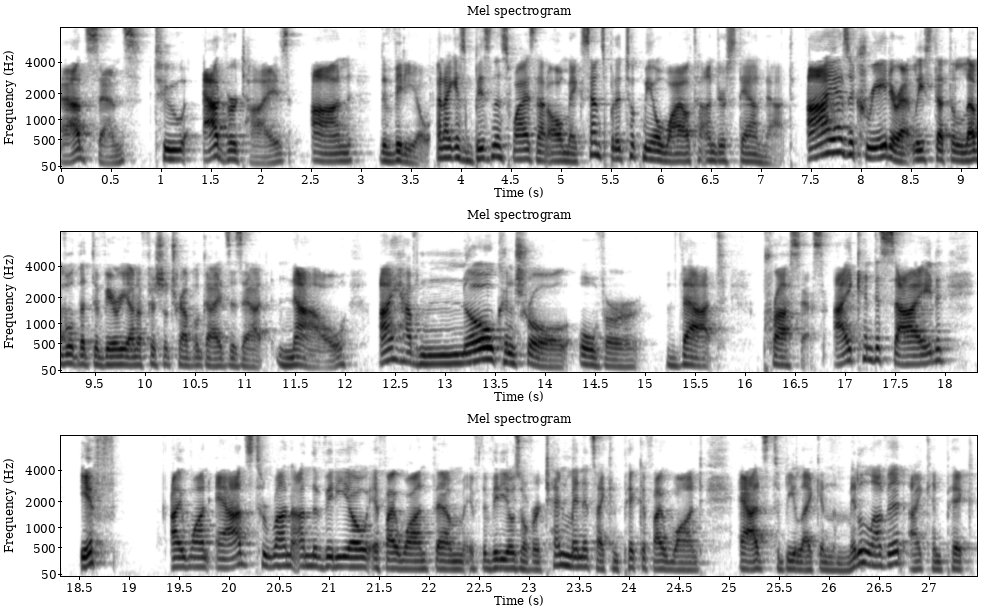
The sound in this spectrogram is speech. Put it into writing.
AdSense to advertise on the video. And I guess business-wise that all makes sense, but it took me a while to understand that. I, as a creator, at least at the level that the very unofficial travel guides is at now, I have no control over that process. I can decide if I want ads to run on the video, if I want them, if the video's over 10 minutes, I can pick if I want ads to be like in the middle of it. I can pick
